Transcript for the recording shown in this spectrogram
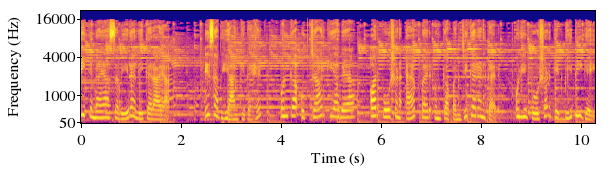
एक नया सवेरा लेकर आया। इस अभियान के तहत उनका उपचार किया गया और पोषण ऐप पर उनका पंजीकरण कर उन्हें पोषण किट भी दी गई।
